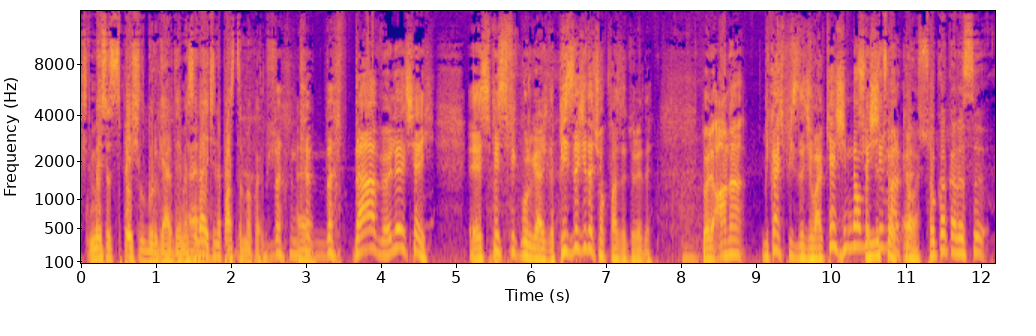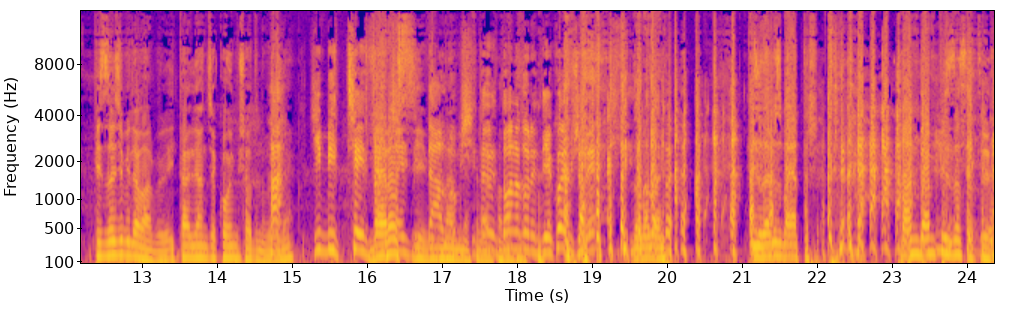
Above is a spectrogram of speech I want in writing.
İşte Mesut Special Burger diye mesela Evet. içine pastırma koymuş. Da- da- da- daha böyle şey e, spesifik burgerci de. Pizzacı da çok fazla türedi. Böyle ana birkaç pizzacı varken şimdi 15-20 Şimdi çok marka evet, var. sokak arası pizzacı bile var böyle. İtalyanca koymuş adını Ha, böyle. ki bir şey franchise de almamış. Tabii. Donadoni diye koymuş oraya. Donadan. Pizzalarımız bayattır. Tandem pizza satıyor.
